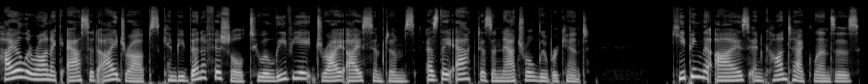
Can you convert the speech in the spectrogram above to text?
Hyaluronic acid eye drops can be beneficial to alleviate dry eye symptoms as they act as a natural lubricant. Keeping the eyes and contact lenses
